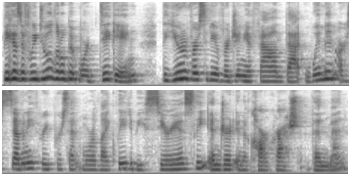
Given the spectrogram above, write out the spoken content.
because if we do a little bit more digging, the University of Virginia found that women are 73% more likely to be seriously injured in a car crash than men,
